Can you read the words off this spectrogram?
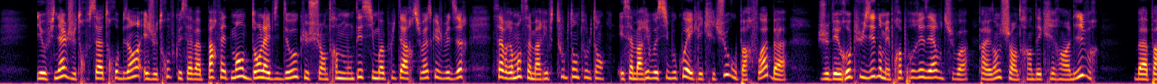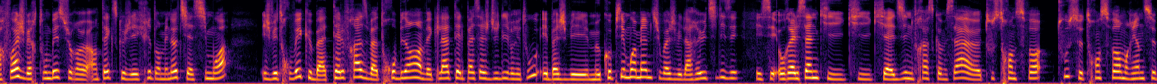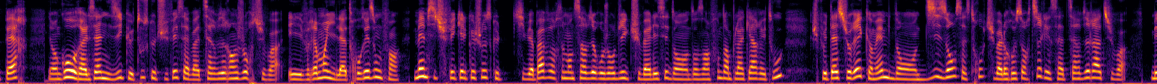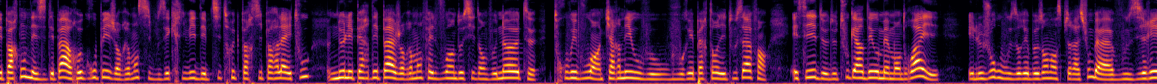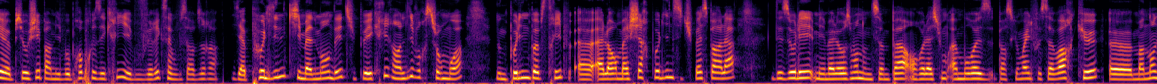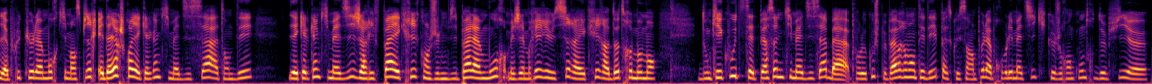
et au final, je trouve ça trop bien et je trouve que ça va parfaitement dans la vidéo que je suis en train de monter six mois plus tard. Tu vois ce que je veux dire? Ça vraiment, ça m'arrive tout le temps, tout le temps. Et ça m'arrive aussi beaucoup avec l'écriture où parfois, bah, je vais repuiser dans mes propres réserves, tu vois. Par exemple, je suis en train d'écrire un livre, bah parfois je vais retomber sur euh, un texte que j'ai écrit dans mes notes il y a six mois et je vais trouver que bah telle phrase va trop bien avec là tel passage du livre et tout et bah je vais me copier moi-même tu vois je vais la réutiliser. Et c'est Aurel San qui, qui, a dit une phrase comme ça euh, tout se transforme tout se transforme rien ne se perd. Et en gros Aurel San il dit que tout ce que tu fais ça va te servir un jour tu vois. Et vraiment il a trop raison enfin même si tu fais quelque chose que, qui va pas forcément te servir aujourd'hui que tu vas laisser dans, dans un fond d'un placard et tout je peux t'assurer quand même dans 10 ans ça se trouve tu vas le ressortir et ça te servira tu vois. Mais par contre n'hésitez pas à regrouper genre vraiment si vous écrivez des petits trucs par-ci par-là et tout ne les perdez pas, genre vraiment faites-vous un dossier dans vos notes, trouvez-vous un carnet où vous, vous répertoriez tout ça, enfin essayez de, tout garder au même endroit et, le jour où vous aurez besoin d'inspiration, bah, vous irez euh, piocher parmi vos propres écrits et vous verrez que ça vous servira. Il y a Pauline qui m'a demandé Tu peux écrire un livre sur moi Donc, Pauline Popstrip. Euh, alors, ma chère Pauline, si tu passes par là, désolée, mais malheureusement, nous ne sommes pas en relation amoureuse parce que moi, il faut savoir que euh, maintenant, il n'y a plus que l'amour qui m'inspire. Et d'ailleurs, je crois qu'il y a quelqu'un qui m'a dit ça. Attendez, il y a quelqu'un qui m'a dit J'arrive pas à écrire quand je ne vis pas l'amour, mais j'aimerais réussir à écrire à d'autres moments. Donc écoute, cette personne qui m'a dit ça, bah pour le coup, je peux pas vraiment t'aider parce que c'est un peu la problématique que je rencontre depuis euh,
